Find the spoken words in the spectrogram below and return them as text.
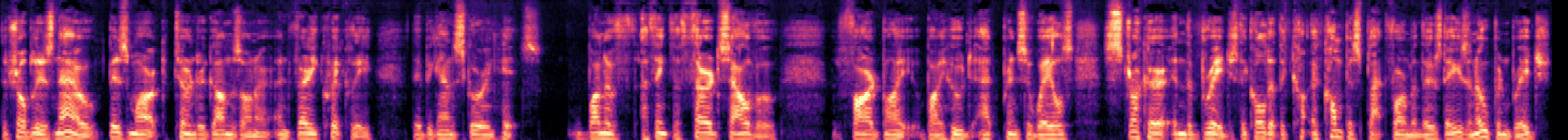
The trouble is now, Bismarck turned her guns on her, and very quickly they began scoring hits. One of, I think, the third salvo fired by, by Hood at Prince of Wales, struck her in the bridge. They called it the co- compass platform in those days, an open bridge.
